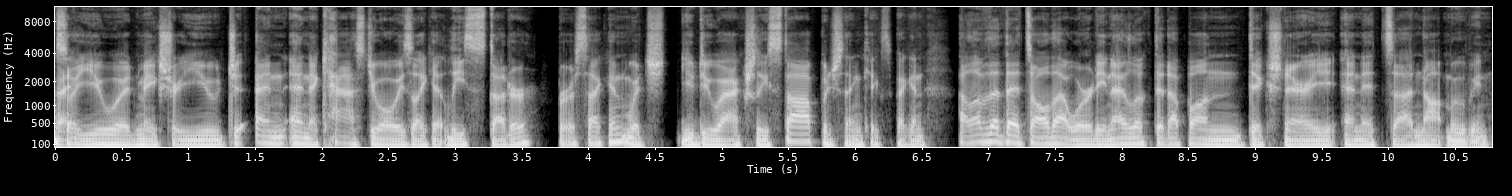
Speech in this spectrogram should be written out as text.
so you would make sure you j- and and a cast you always like at least stutter for a second which you do actually stop which then kicks back in. I love that that's all that wording. I looked it up on dictionary and it's uh, not moving.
